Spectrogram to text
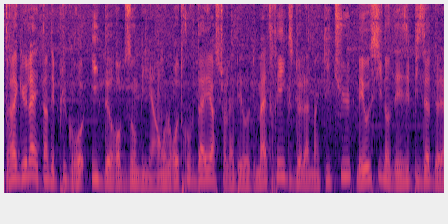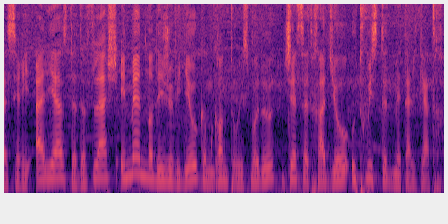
Dragula est un des plus gros hits de Rob Zombie, hein. on le retrouve d'ailleurs sur la BO de Matrix, de La Main qui tue, mais aussi dans des épisodes de la série Alias, de The Flash et même dans des jeux vidéo comme Gran Turismo 2, Jet Set Radio ou Twisted Metal 4.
